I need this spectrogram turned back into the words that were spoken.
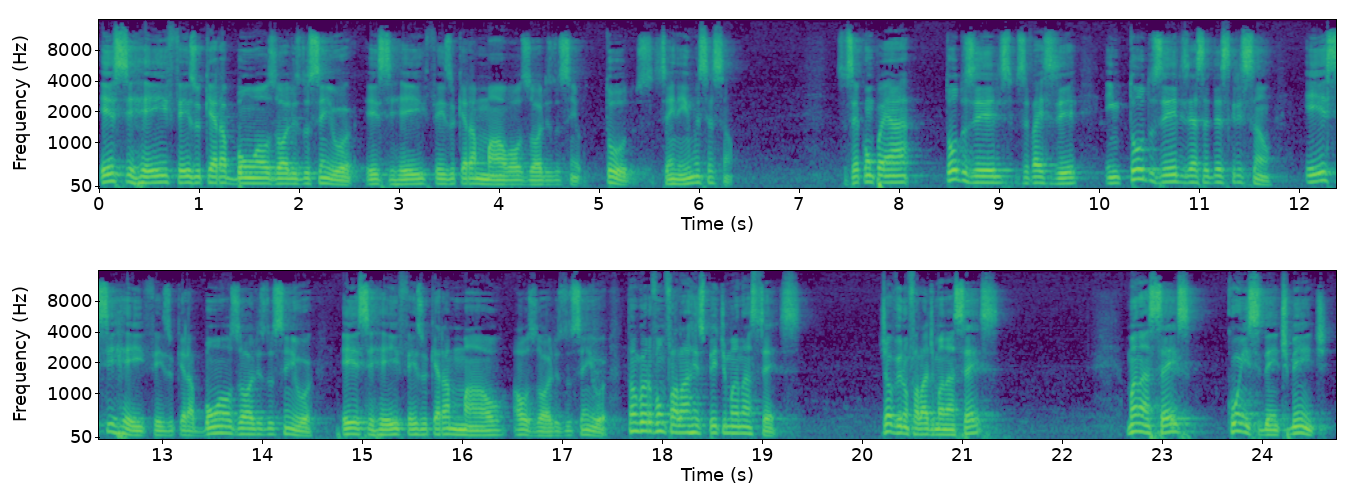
Esse rei fez o que era bom aos olhos do Senhor, esse rei fez o que era mal aos olhos do Senhor. Todos, sem nenhuma exceção. Se você acompanhar todos eles, você vai ver em todos eles essa descrição. Esse rei fez o que era bom aos olhos do Senhor. Esse rei fez o que era mal aos olhos do Senhor. Então agora vamos falar a respeito de Manassés. Já ouviram falar de Manassés? Manassés, coincidentemente,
